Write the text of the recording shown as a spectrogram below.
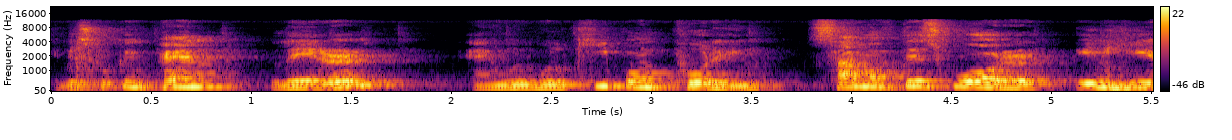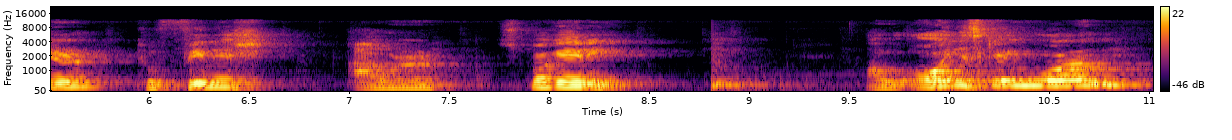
in this cooking pan later and we will keep on putting some of this water in here to finish our spaghetti. Our oil is getting warm,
